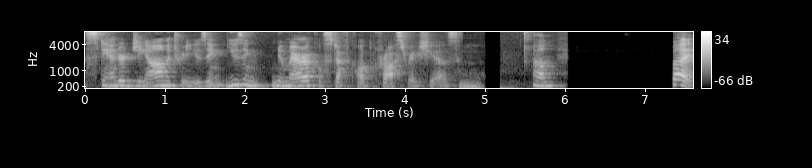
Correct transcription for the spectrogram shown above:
standard geometry using using numerical stuff called cross ratios mm. um, but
